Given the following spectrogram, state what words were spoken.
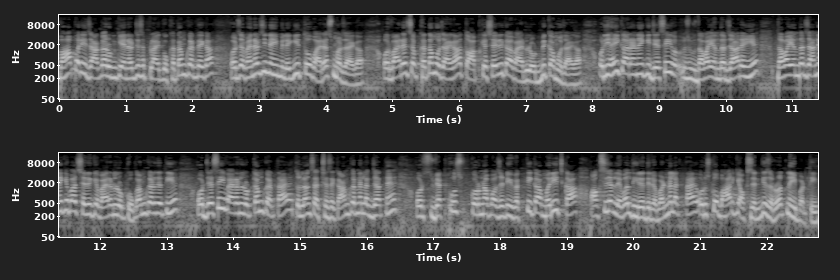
वहाँ पर ये जाकर उनकी एनर्जी सप्लाई को खत्म कर देगा और जब एनर्जी नहीं मिलेगी तो वायरस मर जाएगा। और वायरस जब खत्म हो जाएगा तो आपके शरीर का वायरल लोड भी कम हो जाएगा। और यही कारण है कि जैसे ही दवाई अंदर जा रही है, दवाई अंदर जाने के बाद शरीर के वायरल लोड को कम कर देती है और जैसे ही वायरल लोड कम करता है तो लंग्स अच्छे से काम करने लग जाते हैं और उस कोरोना पॉजिटिव व्यक्ति का मरीज़ का ऑक्सीजन लेवल धीरे धीरे बढ़ने लगता है और उसको बाहर की ऑक्सीजन की ज़रूरत नहीं पड़ती।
